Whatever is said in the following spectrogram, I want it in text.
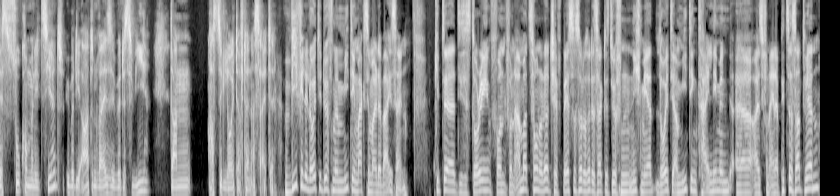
das so kommuniziert, über die Art und Weise, über das Wie, dann hast du die Leute auf deiner Seite. Wie viele Leute dürfen im Meeting maximal dabei sein? Gibt ja diese Story von, von Amazon oder Jeff Bezos oder so, der sagt, es dürfen nicht mehr Leute am Meeting teilnehmen, äh, als von einer Pizza satt werden.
